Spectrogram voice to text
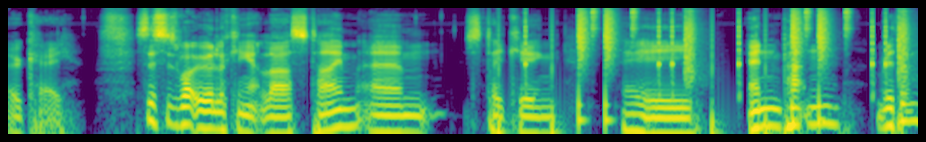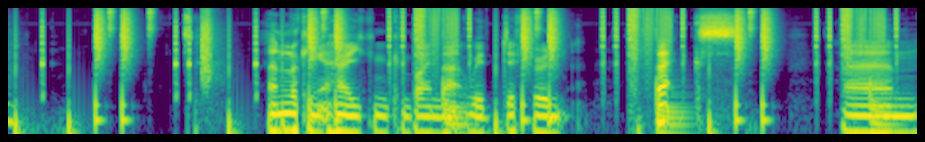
Okay. So this is what we were looking at last time. Um, just taking a n pattern rhythm and looking at how you can combine that with different effects. Um,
